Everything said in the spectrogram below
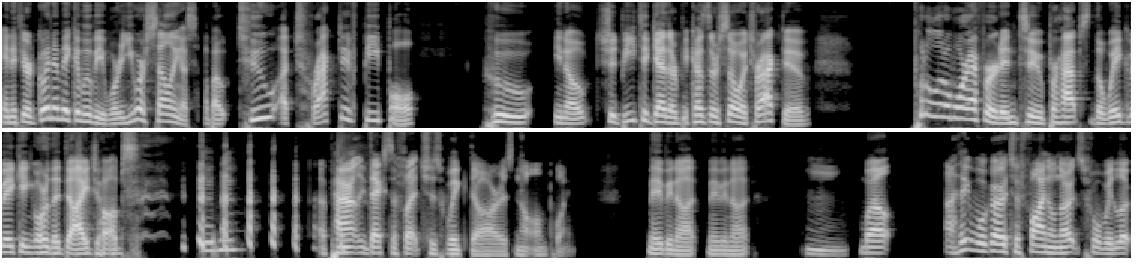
And if you're going to make a movie where you are selling us about two attractive people who, you know, should be together because they're so attractive, put a little more effort into perhaps the wig making or the dye jobs. Mhm. Apparently, Dexter Fletcher's wig dar is not on point. maybe not. Maybe not. Hmm. Well, I think we'll go to final notes before we look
